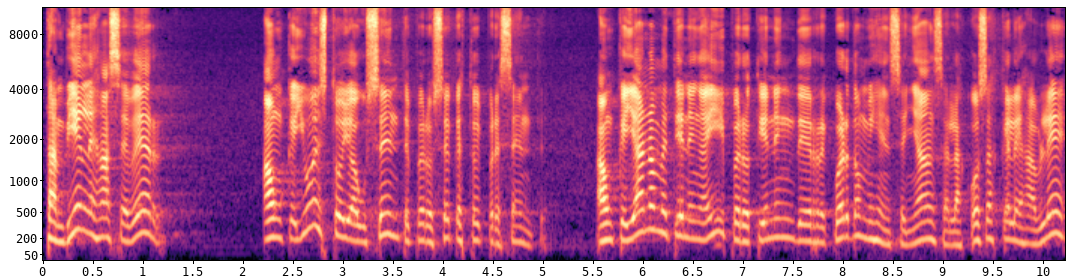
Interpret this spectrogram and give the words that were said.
También les hace ver, aunque yo estoy ausente, pero sé que estoy presente. Aunque ya no me tienen ahí, pero tienen de recuerdo mis enseñanzas, las cosas que les hablé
